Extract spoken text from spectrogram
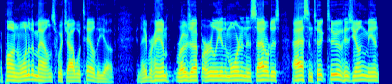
upon one of the mountains which I will tell thee of. And Abraham rose up early in the morning and saddled his ass and took two of his young men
